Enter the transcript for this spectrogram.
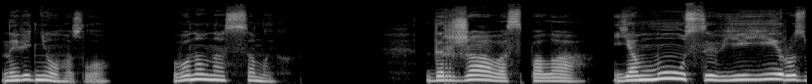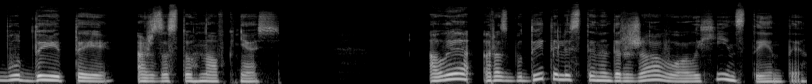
не від нього зло, воно в нас самих. Держава спала, я мусив її розбудити, аж застогнав князь. Але розбудити лісти не державу, а лихі інстинкти,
